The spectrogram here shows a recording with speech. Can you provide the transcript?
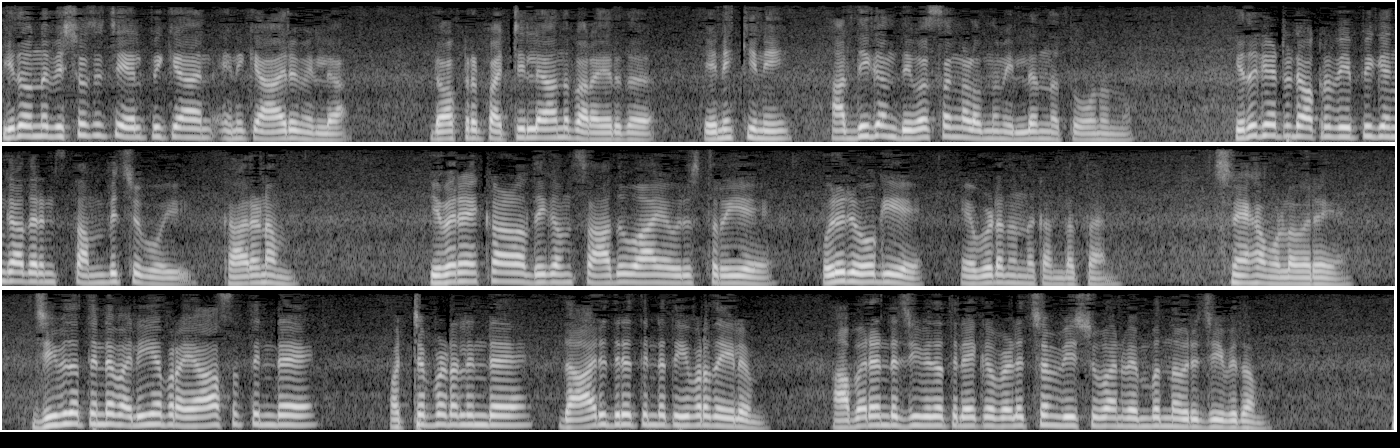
ഇതൊന്ന് വിശ്വസിച്ച് ഏൽപ്പിക്കാൻ എനിക്ക് ആരുമില്ല. ഡോക്ടർ പറ്റില്ല എന്ന് പറയരുത്. എനിക്കിനി അധികം ദിവസങ്ങളൊന്നും ഇല്ലെന്ന് തോന്നുന്നു. ഇത് കേട്ട് ഡോക്ടർ വി പി ഗംഗാധരൻ സ്തംഭിച്ചുപോയി. കാരണം ഇവരെക്കാൾ അധികം സാധുവായ ഒരു സ്ത്രീയെ ഒരു രോഗിയെ എവിടെ നിന്ന് കണ്ടെത്താൻ? സ്നേഹമുള്ളവരെ ജീവിതത്തിന്റെ വലിയ പ്രയാസത്തിന്റെ ഒറ്റപ്പെടലിന്റെ ദാരിദ്ര്യത്തിന്റെ തീവ്രതയിലും അപരന്റെ ജീവിതത്തിലേക്ക് വെളിച്ചം വീശുവാൻ വെമ്പുന്ന ഒരു ജീവിതം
